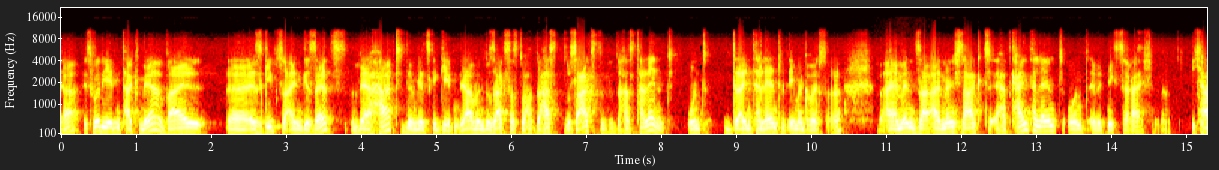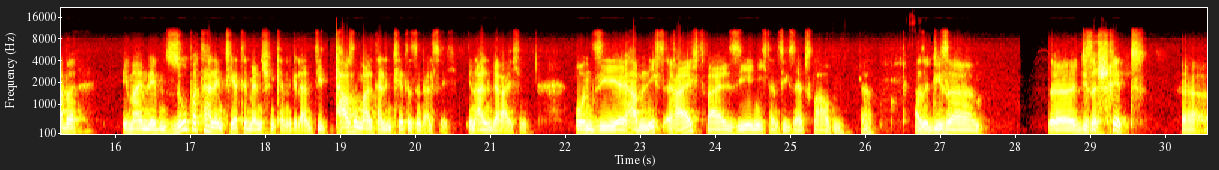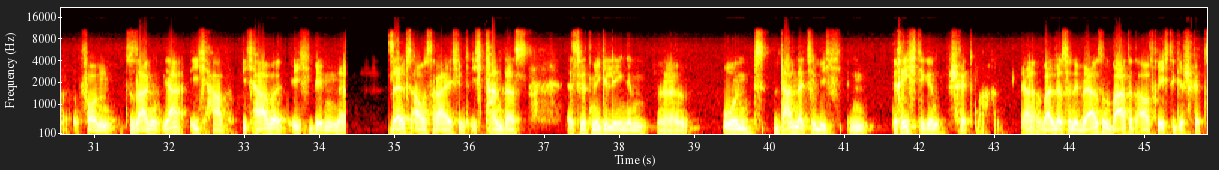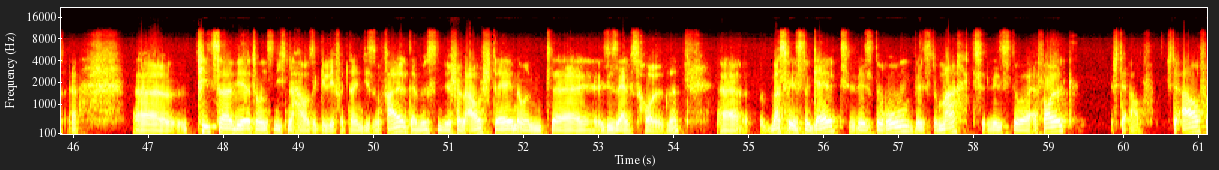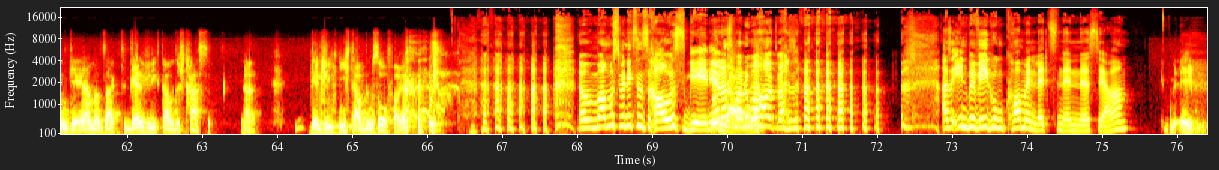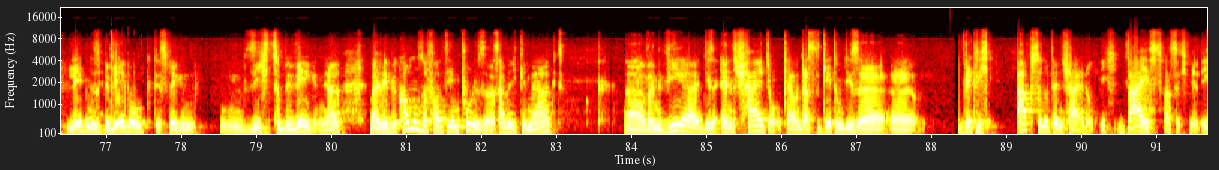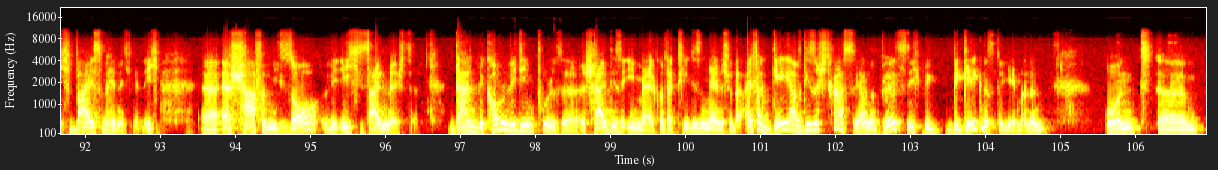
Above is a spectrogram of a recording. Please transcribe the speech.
Ja, es wurde jeden Tag mehr, weil äh, es gibt so ein Gesetz, wer hat, dem wird es gegeben. Ja, wenn du sagst, dass du, du hast, du sagst, du hast Talent und dein Talent wird immer größer. Ein Mensch, ein Mensch sagt, er hat kein Talent und er wird nichts erreichen. Ne? Ich habe in meinem Leben super talentierte Menschen kennengelernt, die tausendmal talentierter sind als ich in allen Bereichen. Und sie haben nichts erreicht, weil sie nicht an sich selbst glauben. Ja? Also dieser, äh, dieser Schritt, äh, von zu sagen, ja, ich habe, ich habe, ich bin äh, selbst ausreichend, ich kann das, es wird mir gelingen äh, und dann natürlich einen richtigen Schritt machen. Ja, weil das Universum wartet auf richtige Schritte. Ja. Äh, Pizza wird uns nicht nach Hause geliefert. Ne? In diesem Fall, da müssen wir schon aufstehen und äh, sie selbst holen. Ne? Äh, was willst du? Geld? Willst du Ruhm? Willst du Macht? Willst du Erfolg? Steh auf. Steh auf und geh. Ja? Man sagt, Geld liegt auf der Straße. Ja? Geld liegt nicht auf dem Sofa. Ja? man muss wenigstens rausgehen, ja, dass ja, man überhaupt was. also in Bewegung kommen letzten Endes, ja. Eben. Leben ist Bewegung, deswegen hm, sich zu bewegen, ja. Weil wir bekommen sofort die Impulse. Das habe ich gemerkt. Äh, wenn wir diese Entscheidung, ja, und das geht um diese äh, wirklich absolute Entscheidung. Ich weiß, was ich will. Ich weiß, wohin ich will. Ich äh, erschaffe mich so, wie ich sein möchte. Dann bekommen wir die Impulse. Schreib diese E-Mail, kontaktiere diesen Menschen. Oder einfach geh auf diese Straße. Ja, und dann plötzlich be begegnest du jemanden und ähm,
